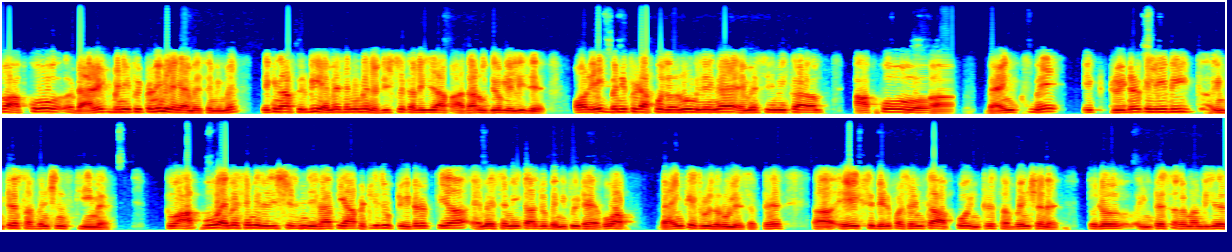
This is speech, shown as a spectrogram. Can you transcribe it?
तो आपको डायरेक्ट बेनिफिट तो नहीं मिलेगा एमएसएमई में, लेकिन आप फिर भी एमएसएमई में रजिस्टर कर लीजिए, आप आधार उद्योग ले लीजिए, और एक बेनिफिट आपको ज़रूर मिलेगा एमएसएमई का। आपको बैंक में एक ट्रेडर के लिए भी इंटरेस्ट सबवेंशन स्कीम है। तो आप वो एमएसएमई रजिस्ट्रेशन दिखा के आप एटलीस्ट जो ट्रेडर का एमएसएमई का जो बेनिफिट है, वो आप बैंक के थ्रू ज़रूर ले सकते हैं। एक से डेढ़ परसेंट का आपको इंटरेस्ट सबवेंशन है। तो जो इंटरेस्ट अगर मान लीजिए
